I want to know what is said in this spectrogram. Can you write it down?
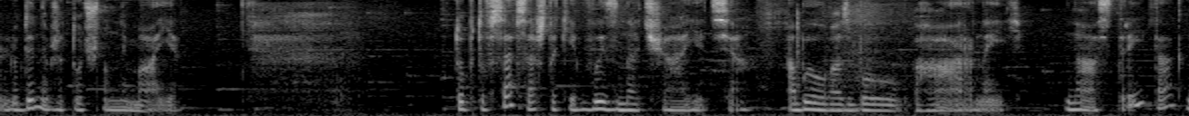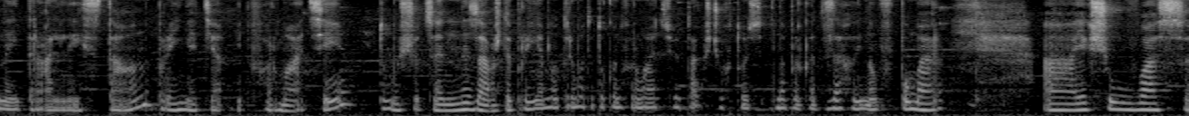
людини вже точно немає. Тобто все все ж таки визначається, аби у вас був гарний настрій, так, нейтральний стан прийняття інформації, тому що це не завжди приємно отримати таку інформацію, так, що хтось, наприклад, загинув, помер. А якщо у вас е,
